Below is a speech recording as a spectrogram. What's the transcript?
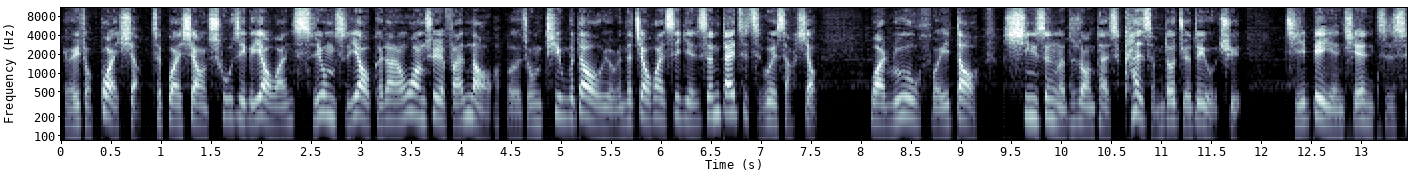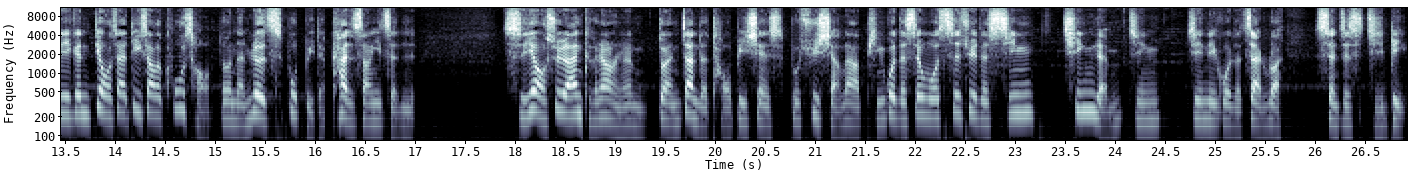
有一种怪象。这怪象出自一个药丸，使用此药可让人忘却烦恼，耳中听不到有人的叫唤，是眼神呆滞，只会傻笑，宛如回到新生儿的状态，是看什么都觉得有趣。即便眼前只是一根掉在地上的枯草，都能乐此不疲地看上一整日。此药虽然可让人短暂的逃避现实，不去想那贫困的生活、失去的亲亲人、经经历过的战乱，甚至是疾病，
